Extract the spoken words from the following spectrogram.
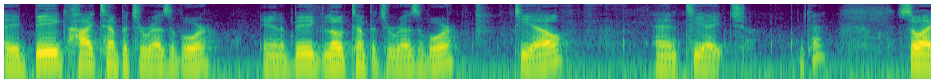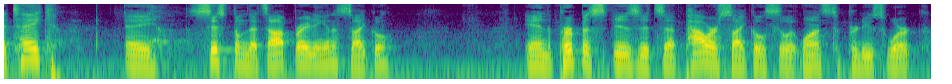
a big high temperature reservoir in a big low temperature reservoir, TL and TH. Okay? So I take a system that's operating in a cycle, and the purpose is it's a power cycle, so it wants to produce work.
